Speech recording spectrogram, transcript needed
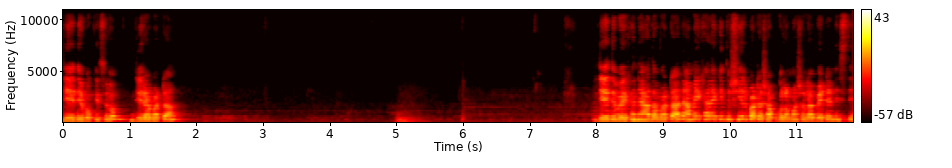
দিয়ে দেব কিছু জিরা বাটা। দিয়ে দেবো এখানে আদা বাটা। আমি এখানে কিন্তু শিলপাটা সবগুলো মশলা বেটে নিছি।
